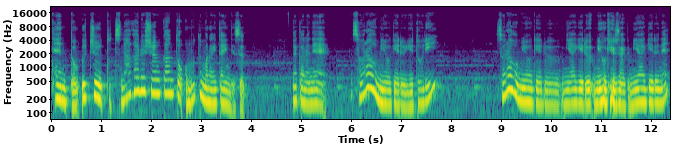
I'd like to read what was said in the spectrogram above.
天と宇宙とつながる瞬間と思ってもらいたいんです。だからね空を見上げるゆとり空を見上げる見上げる 見上げるじゃなくて見上げるね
